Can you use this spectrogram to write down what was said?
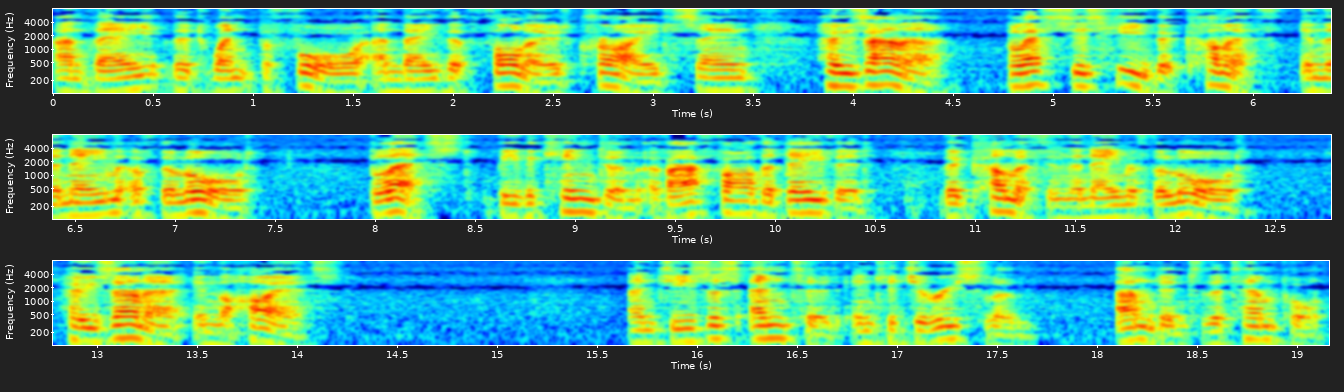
And they that went before and they that followed cried, saying, Hosanna! Blessed is he that cometh in the name of the Lord. Blessed be the kingdom of our father David that cometh in the name of the Lord. Hosanna in the highest. And Jesus entered into Jerusalem and into the temple.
